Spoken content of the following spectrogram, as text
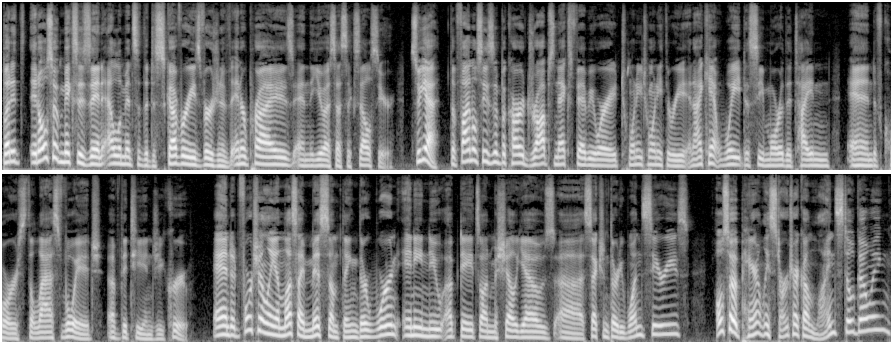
but it it also mixes in elements of the Discovery's version of Enterprise and the USS Excelsior. So yeah, the final season of Picard drops next February 2023, and I can't wait to see more of the Titan and, of course, the last voyage of the TNG crew. And unfortunately, unless I missed something, there weren't any new updates on Michelle Yeoh's uh, Section 31 series. Also, apparently, Star Trek Online's still going.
